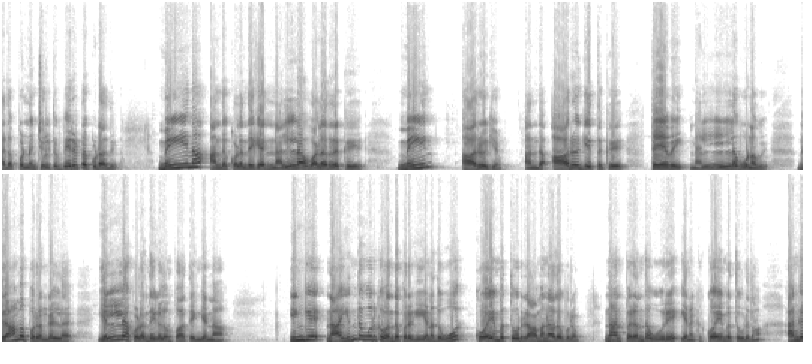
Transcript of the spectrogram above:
அதை பண்ணுன்னு சொல்லிட்டு விரட்டக்கூடாது. மெயினாக அந்த குழந்தைங்க நல்லா வளர்றதுக்கு மெயின் ஆரோக்கியம். அந்த ஆரோக்கியத்துக்கு தேவை நல்ல உணவு. கிராமப்புறங்களில் எல்லா குழந்தைகளும் பார்த்தீங்கன்னா இங்கே நான் இந்த ஊருக்கு வந்த பிறகு எனது ஊர் கோயம்புத்தூர் ராமநாதபுரம். நான் பிறந்த ஊரே எனக்கு கோயம்புத்தூர் தான். அங்கே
